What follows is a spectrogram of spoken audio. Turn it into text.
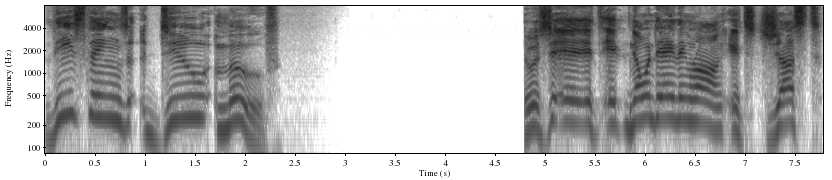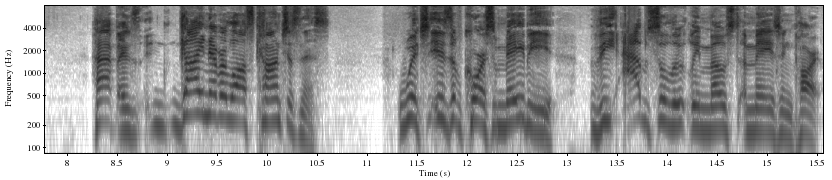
These things do move. It was it, it, it no one did anything wrong. It's just happens. Guy never lost consciousness, which is of course maybe the absolutely most amazing part.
